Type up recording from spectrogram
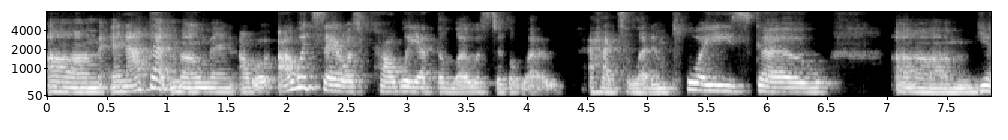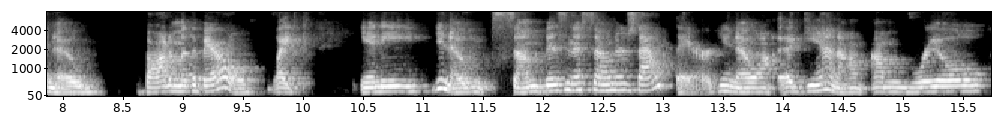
Um, and at that moment, I, w- I would say I was probably at the lowest of the low. I had to let employees go, um, you know, bottom of the barrel, like any, you know, some business owners out there. You know, again, I'm, I'm real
